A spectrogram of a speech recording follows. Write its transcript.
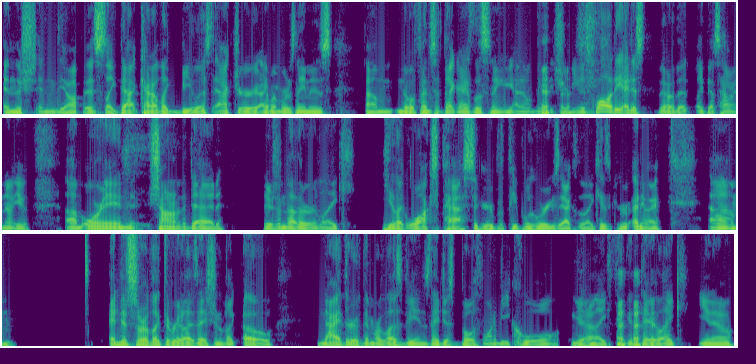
in the in the office, like that kind of like B list actor. I don't remember what his name is. Um, no offense if that guy's listening. I don't think it should be this quality. I just know that like that's how I know you. Um, or in Shaun of the Dead, there's another like he like walks past a group of people who are exactly like his group. Anyway, um, and just sort of like the realization of like, oh, neither of them are lesbians. They just both want to be cool. Yeah. And like think that they're like, you know,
